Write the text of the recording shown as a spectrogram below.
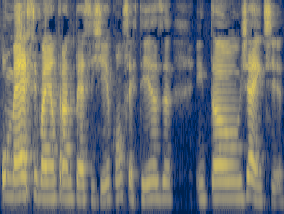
O Messi vai entrar no PSG, com certeza. Então, gente,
